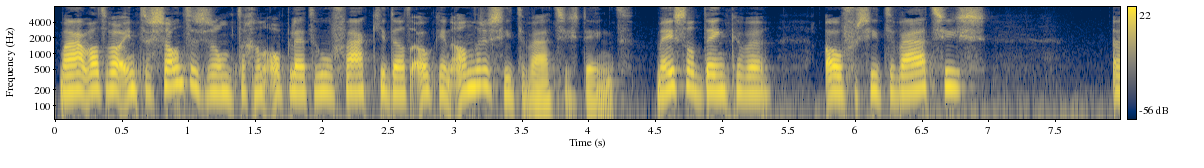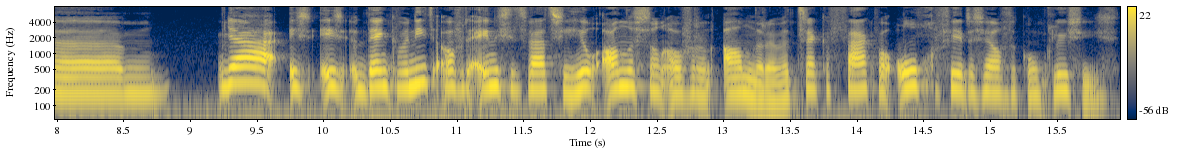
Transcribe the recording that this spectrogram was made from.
Maar wat wel interessant is, is om te gaan opletten hoe vaak je dat ook in andere situaties denkt. Meestal denken we over situaties. Um, ja, is, is, denken we niet over de ene situatie heel anders dan over een andere. We trekken vaak wel ongeveer dezelfde conclusies.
